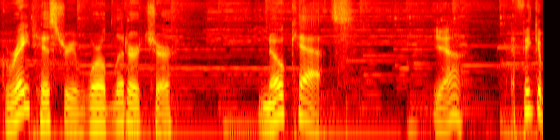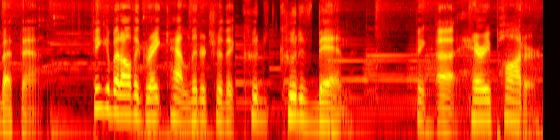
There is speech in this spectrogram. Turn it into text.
great history of world literature, no cats. Yeah. Think about that. Think about all the great cat literature that could could have been. Think uh, Harry Potter,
